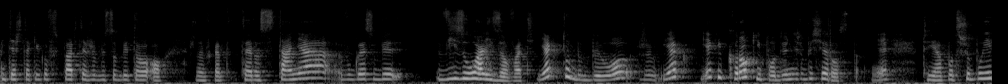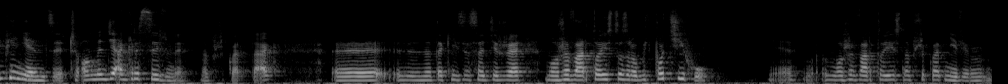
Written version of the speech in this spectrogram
I też takiego wsparcia, żeby sobie to, o, że na przykład te rozstania w ogóle sobie wizualizować, jak to by było, że jak, jakie kroki podjąć, żeby się rozstać, nie? Czy ja potrzebuję pieniędzy, czy on będzie agresywny, na przykład, tak? Yy, na takiej zasadzie, że może warto jest to zrobić po cichu, nie? Może warto jest na przykład, nie wiem,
